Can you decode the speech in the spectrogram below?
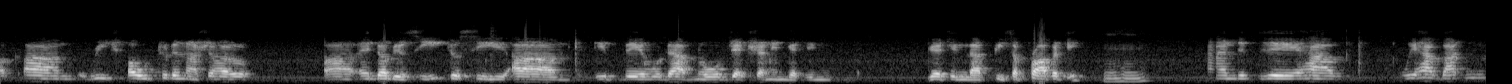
uh, um, reach out to the national uh, NWC to see um, if they would have no objection in getting getting that piece of property. Mm-hmm. And they have, we have gotten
